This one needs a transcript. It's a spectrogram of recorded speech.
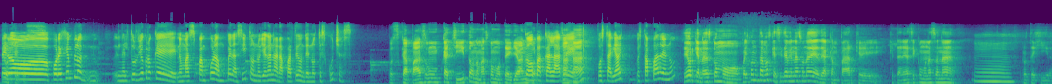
Pero, por ejemplo, en el tour yo creo que nomás van por a un pedacito, no llegan a la parte donde no te escuchas. Pues capaz un cachito, nomás como te llevan. Como por- para calarle. Ajá. Pues estaría, está padre, ¿no? Sí, porque no es como. ¿Cuál contamos que sí había una zona de, de acampar que, que tenía así como una zona Mm, protegida?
